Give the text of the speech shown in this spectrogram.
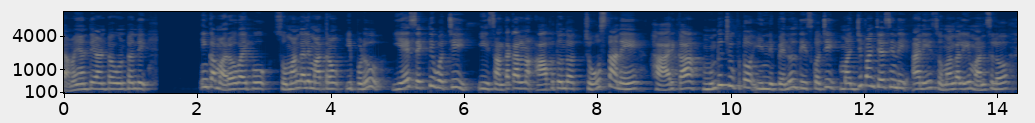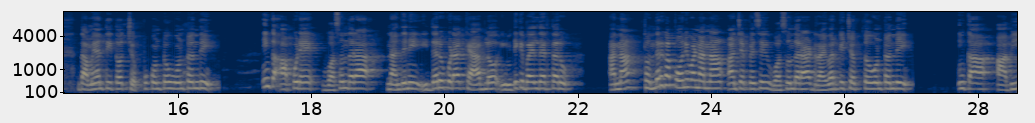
దమయంతి అంటూ ఉంటుంది. ఇంకా మరోవైపు సుమంగలి మాత్రం ఇప్పుడు ఏ శక్తి వచ్చి ఈ సంతకాలను ఆపుతుందో చూస్తానే హారిక ముందు చూపుతో ఇన్ని పెన్నులు తీసుకొచ్చి మంచి పని చేసింది అని సుమంగలి మనసులో దమయంతితో చెప్పుకుంటూ ఉంటుంది. ఇంకా అప్పుడే వసుంధర నందిని ఇద్దరు కూడా క్యాబ్లో ఇంటికి బయలుదేరతారు. అన్న తొందరగా పోనివ్వండి అన్న అని చెప్పేసి వసుంధర డ్రైవర్కి చెప్తూ ఉంటుంది. ఇంకా అభి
